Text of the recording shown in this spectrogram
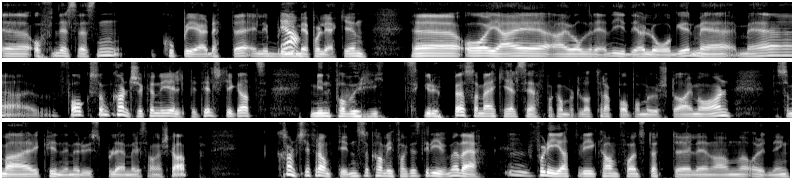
Eh, offentlig helsevesen kopier dette, eller bli Ja. med på leken. Eh, og jeg er jo allerede i dialoger med, med folk som kanskje kunne hjelpe til, slik at min favorittgruppe, som jeg ikke helt ser for meg kommer til å trappe opp på Maurstad i morgen, som er kvinner med rusproblemer i svangerskap, kanskje i framtiden så kan vi faktisk drive med det. Mm. Fordi at vi kan få en støtte eller en annen ordning.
